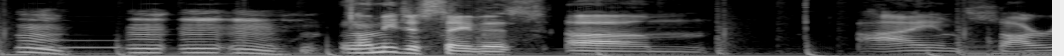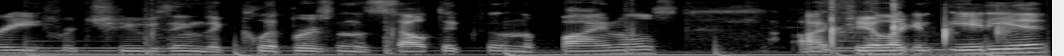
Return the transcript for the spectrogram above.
mm, mm, mm, mm. Let me just say this. Um, I am sorry for choosing the Clippers and the Celtics in the finals. I feel like an idiot,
